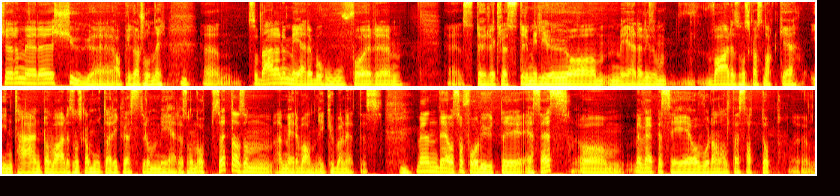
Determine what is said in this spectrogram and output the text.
kjører mer 20 applikasjoner. Mm. Så der er det mer behov for Eh, større clustermiljø og mer liksom Hva er det som skal snakke internt, og hva er det som skal motta requester, og mer sånn oppsett da, som er mer vanlig i Kubernetes. Mm. Men det også får du ut i ECS, og med VPC og hvordan alt er satt opp eh,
